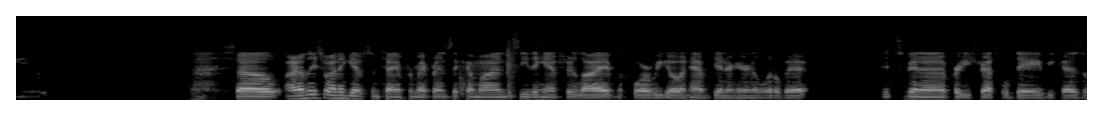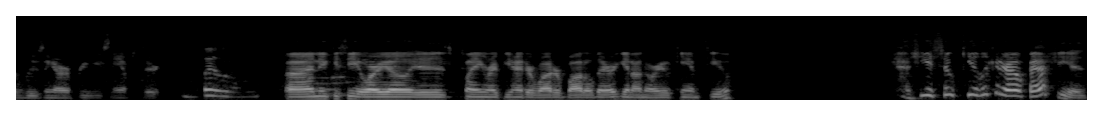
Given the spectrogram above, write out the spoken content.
cute. So I at least want to give some time for my friends to come on to see the hamster live before we go and have dinner here in a little bit. It's been a pretty stressful day because of losing our previous hamster. Boom. Uh, and you can see Oreo is playing right behind her water bottle there again on Oreo Cam 2. God, she is so cute. Look at her how fast she is.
